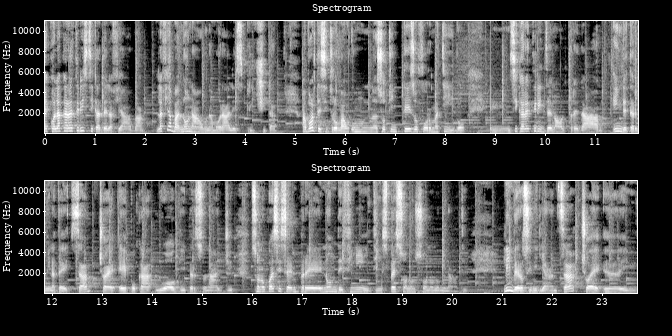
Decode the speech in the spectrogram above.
Ecco la caratteristica della fiaba. La fiaba non ha una morale esplicita. A volte si trova un sottinteso formativo. Mm, si caratterizza inoltre da indeterminatezza, cioè epoca, luoghi, personaggi. Sono quasi sempre non definiti, spesso non sono nominati. L'inverosimiglianza, cioè eh, i,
